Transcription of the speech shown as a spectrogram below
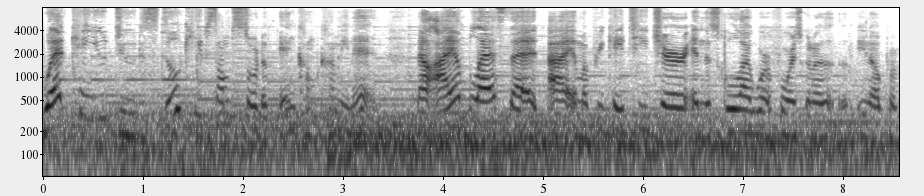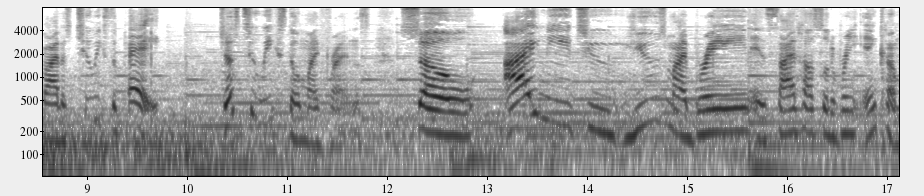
what can you do to still keep some sort of income coming in? Now i am blessed that i am a pre-k teacher and the school i work for is going to you know provide us two weeks of pay. Just two weeks though my friends. So i need to use my brain and side hustle to bring income.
